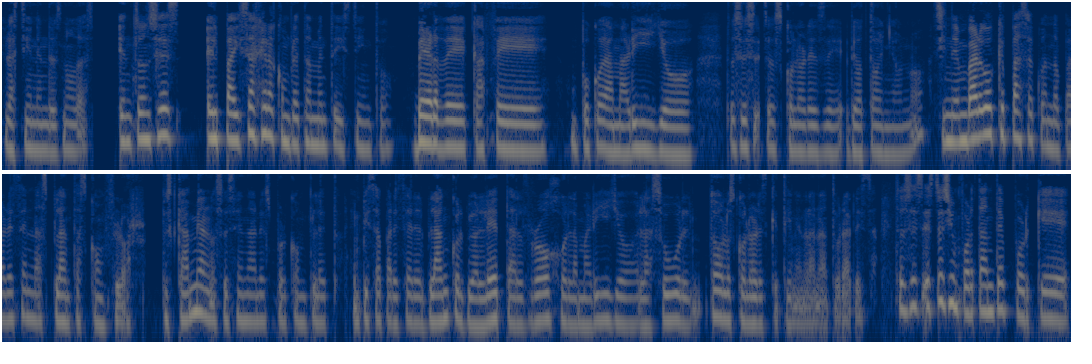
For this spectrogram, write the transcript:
las tienen desnudas. Entonces, el paisaje era completamente distinto. Verde, café, un poco de amarillo, entonces estos colores de, otoño, ¿no? Sin embargo, ¿qué pasa cuando aparecen las plantas con flor? Pues cambian los escenarios por completo. Empieza a aparecer el blanco, el violeta, el rojo, el amarillo, el azul, todos los colores que tiene la naturaleza. Entonces, esto es importante porque,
